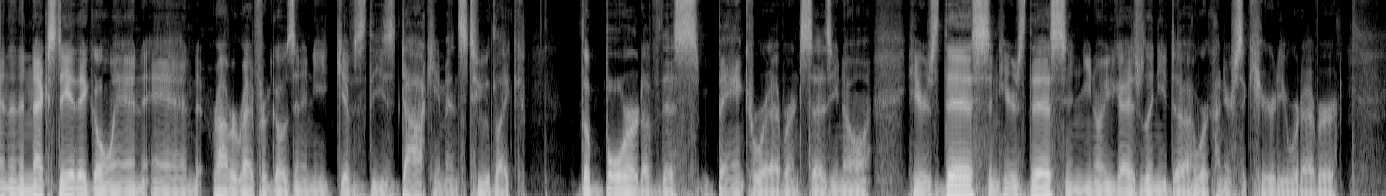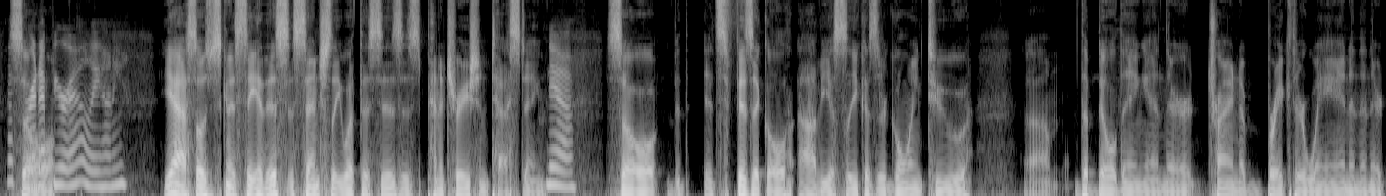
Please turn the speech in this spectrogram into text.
and then the next day they go in and robert redford goes in and he gives these documents to like the board of this bank or whatever and says you know here's this and here's this and you know you guys really need to work on your security or whatever That's So- right up your alley, honey. yeah, so I was just going to say this essentially what this is is penetration testing. Yeah. So it's physical, obviously, because they're going to um, the building and they're trying to break their way in, and then they're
